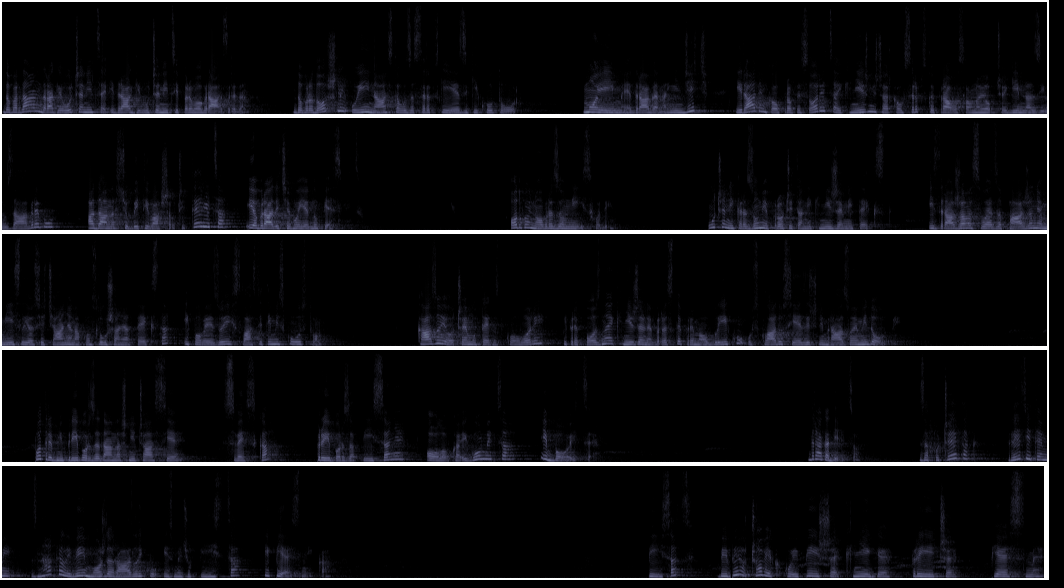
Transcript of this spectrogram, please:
Dobar dan, drage učenice i dragi učenici prvog razreda. Dobrodošli u i nastavu za srpski jezik i kulturu. Moje ime je Dragana Inđić i radim kao profesorica i knjižničarka u Srpskoj pravoslavnoj općoj gimnaziji u Zagrebu, a danas ću biti vaša učiteljica i obradit ćemo jednu pjesmicu. Odgojno-obrazovni ishodi. Učenik razumije pročitani književni tekst, izražava svoja zapažanja, misli i osjećanja nakon slušanja teksta i povezuje ih s vlastitim iskustvom. Kazuje o čemu tekst govori i prepoznaje književne vrste prema obliku u skladu s jezičnim razvojem i dobi. Potrebni pribor za današnji čas je sveska, pribor za pisanje, olovka i gumica i bojice. Draga djeco, za početak recite mi znate li vi možda razliku između pisca i pjesnika? Pisac bi bio čovjek koji piše knjige, priče, pjesme,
